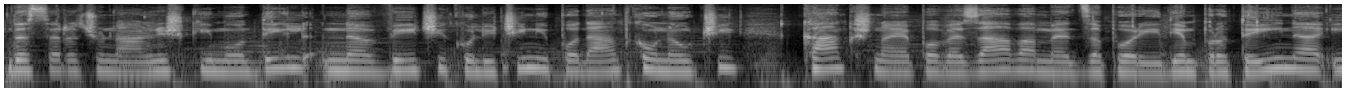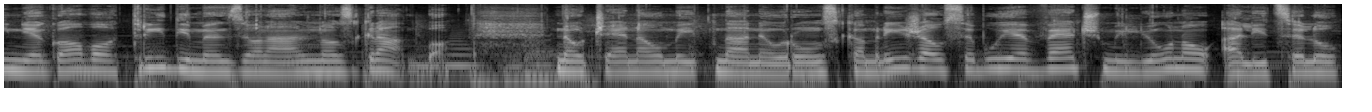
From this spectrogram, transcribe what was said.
da se računalniški model na večji količini podatkov nauči, kakšna je povezava med zaporedjem proteina in njegovo tridimenzionalno zgradbo. Naučena umetna nevronska mreža vsebuje več milijonov ali celo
